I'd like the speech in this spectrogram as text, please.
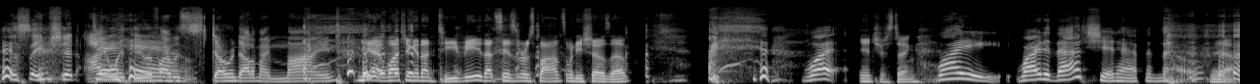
the same shit I would do if I was stoned out of my mind. Yeah, watching it on TV, that's his response when he shows up. What? Interesting. Why? Why did that shit happen though? Yeah.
